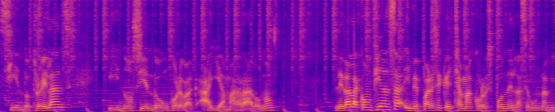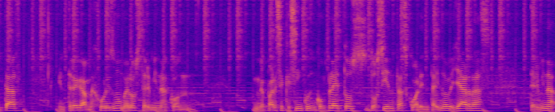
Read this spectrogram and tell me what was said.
siendo Trey Lance y no siendo un coreback ahí amarrado, ¿no? Le da la confianza y me parece que el chamaco responde en la segunda mitad, entrega mejores números, termina con, me parece que 5 incompletos, 249 yardas, termina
